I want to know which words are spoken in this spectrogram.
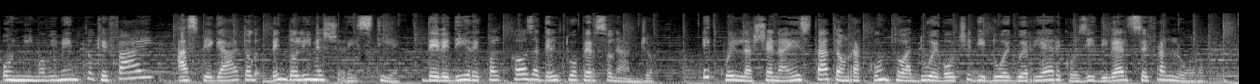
Ogni movimento che fai, ha spiegato Gwendoline Shristie, deve dire qualcosa del tuo personaggio. E quella scena è stata un racconto a due voci di due guerriere così diverse fra loro.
